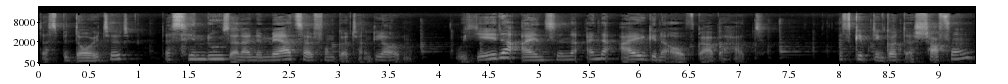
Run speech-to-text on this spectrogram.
Das bedeutet, dass Hindus an eine Mehrzahl von Göttern glauben, wo jeder einzelne eine eigene Aufgabe hat. Es gibt den Gott der Schaffung,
